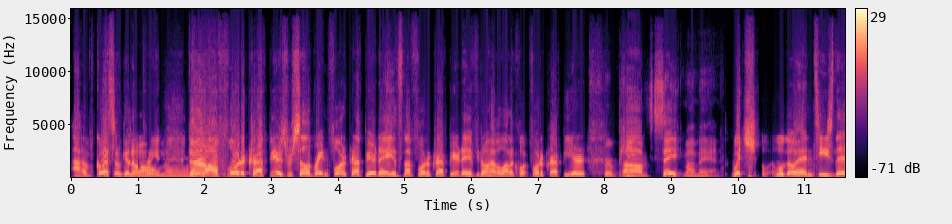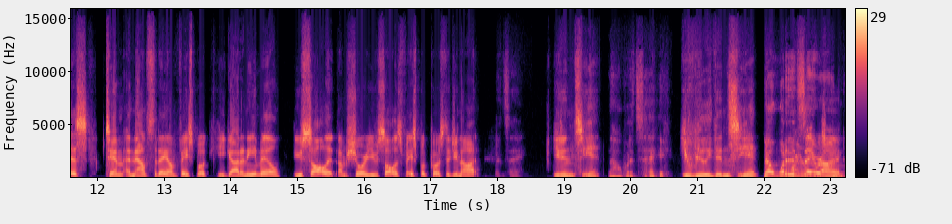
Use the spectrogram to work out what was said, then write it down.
of course, I'm gonna Oh, bring it. man. They're all Florida craft beers. We're celebrating Florida Craft Beer Day. It's not Florida Craft Beer Day if you don't have a lot of Florida craft beer. For Pete's Um, sake, my man. Which we'll go ahead and tease this. Tim announced today on Facebook he got an email. You saw it. I'm sure you saw his Facebook post. Did you not? What did it say? You didn't see it? No, what did it say? You really didn't see it? No, what did Why it say, Ryan?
